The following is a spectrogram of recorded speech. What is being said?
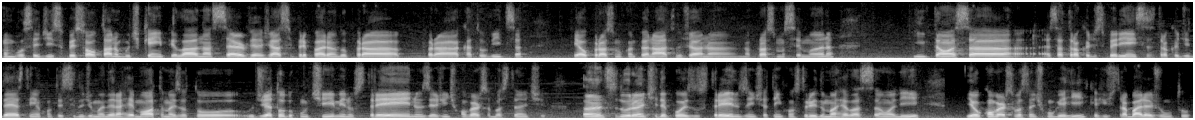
como você disse, o pessoal está no bootcamp lá na Sérvia, já se preparando para Katowice, que é o próximo campeonato, já na, na próxima semana. Então essa, essa troca de experiências, essa troca de ideias tem acontecido de maneira remota, mas eu tô o dia todo com o time nos treinos e a gente conversa bastante antes, durante e depois dos treinos, a gente já tem construído uma relação ali. E eu converso bastante com o Guerri, que a gente trabalha junto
